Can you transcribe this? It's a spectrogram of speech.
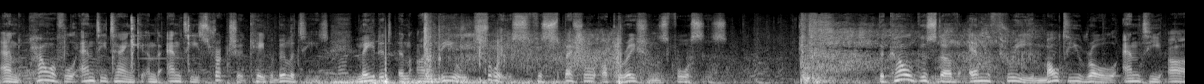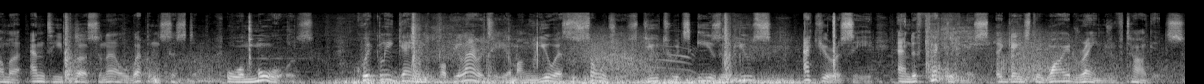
and powerful anti-tank and anti-structure capabilities made it an ideal choice for Special Operations Forces. The Carl Gustav M3 Multi-Role Anti-Armor Anti-Personnel Weapon System, or MAAWS, quickly gained popularity among US soldiers due to its ease of use, accuracy, and effectiveness against a wide range of targets.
